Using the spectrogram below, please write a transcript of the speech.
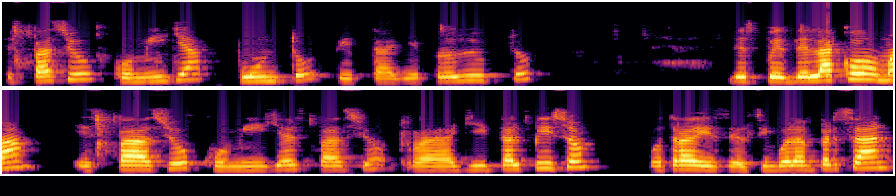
espacio, comilla, punto, detalle producto, después de la coma, espacio, comilla, espacio, rayita al piso, otra vez el símbolo ampersand,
